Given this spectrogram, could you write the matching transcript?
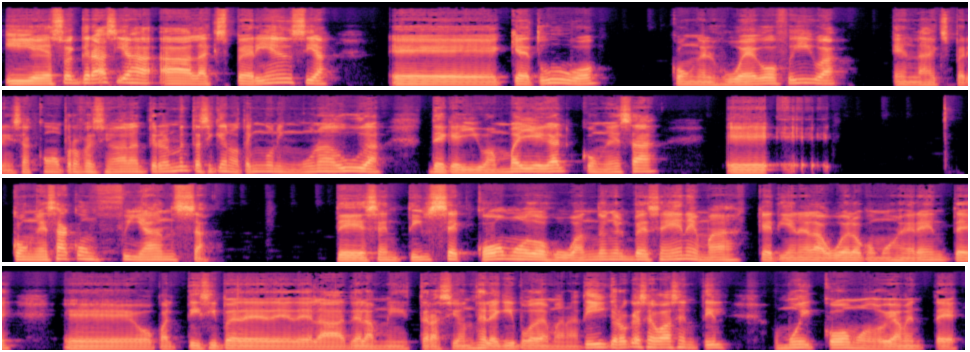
Y eso es gracias a, la experiencia eh, que tuvo con el juego FIBA en las experiencias como profesional anteriormente. Así que no tengo ninguna duda de que Iván va a llegar con esa, eh, eh, con esa confianza de sentirse cómodo jugando en el BCN, más que tiene el abuelo como gerente eh, o partícipe de, de, la, de, la, administración del equipo de Manatí. Creo que se va a sentir muy cómodo, obviamente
